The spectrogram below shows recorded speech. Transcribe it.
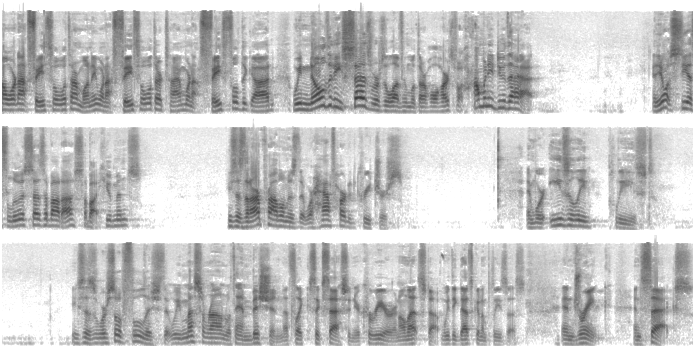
How we're not faithful with our money, we're not faithful with our time, we're not faithful to God. We know that He says we're to love Him with our whole hearts, but how many do that? And you know what C.S. Lewis says about us, about humans? He says that our problem is that we're half hearted creatures and we're easily pleased. He says we're so foolish that we mess around with ambition. That's like success in your career and all that stuff. We think that's going to please us. And drink and sex.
